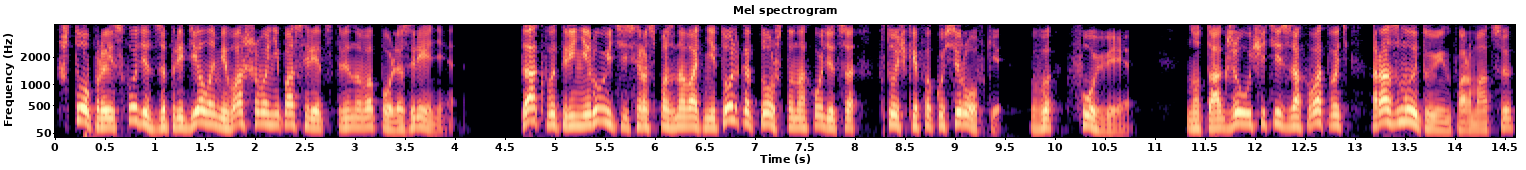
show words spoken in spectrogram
что происходит за пределами вашего непосредственного поля зрения. Так вы тренируетесь распознавать не только то, что находится в точке фокусировки, в фовии, но также учитесь захватывать размытую информацию,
